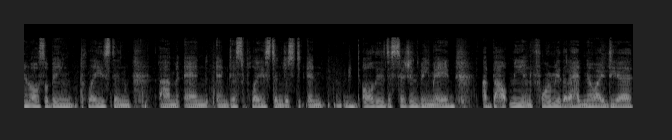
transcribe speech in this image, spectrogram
and also being placed and um, and and displaced and just and all these decisions being made about me and for me that I had no idea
